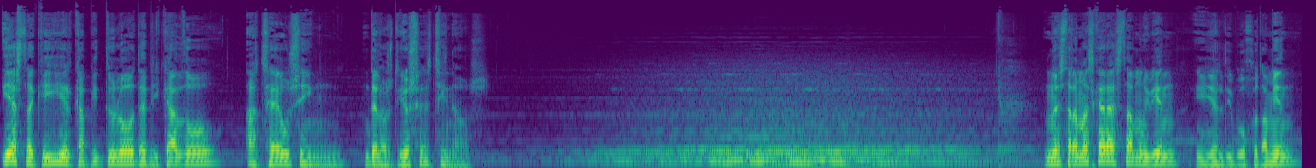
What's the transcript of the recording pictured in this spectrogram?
Y hasta aquí el capítulo dedicado a Cheu Xing de los dioses chinos. Nuestra máscara está muy bien y el dibujo también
